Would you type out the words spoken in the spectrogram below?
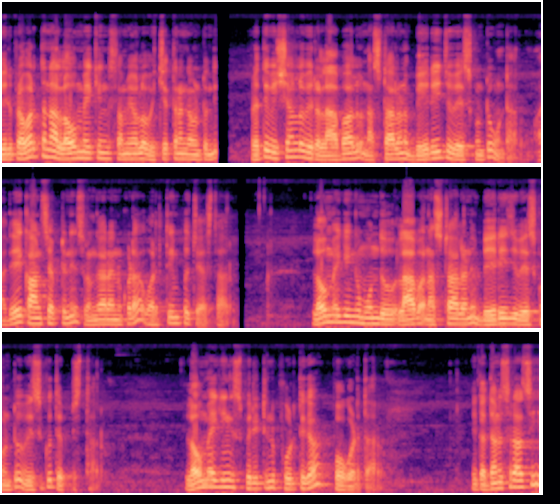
వీరి ప్రవర్తన లవ్ మేకింగ్ సమయంలో విచిత్రంగా ఉంటుంది. ప్రతి విషయంలో వీరు లాభాలు నష్టాలను బేరీజు వేసుకుంటూ ఉంటారు. అదే కాన్సెప్ట్ని శృంగారాన్ని కూడా వర్తింపు చేస్తారు. లవ్ మేకింగ్ ముందు లాభ నష్టాలను బేరీజు వేసుకుంటూ విసుగు తెప్పిస్తారు. లవ్ మేకింగ్ స్పిరిట్ని పూర్తిగా పోగొడతారు. ఇక ధనుసు రాశి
